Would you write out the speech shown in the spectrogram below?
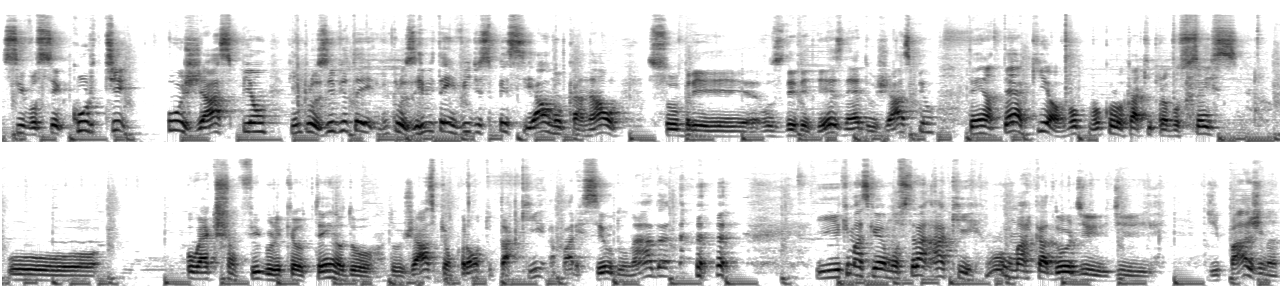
se você curte o Jaspion, que inclusive tem, inclusive tem vídeo especial no canal sobre os DVDs né, do Jaspion. Tem até aqui, ó, vou, vou colocar aqui para vocês o, o action figure que eu tenho do, do Jaspion. Pronto, tá aqui, apareceu do nada. e o que mais que eu ia mostrar? Aqui, um marcador de, de, de página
